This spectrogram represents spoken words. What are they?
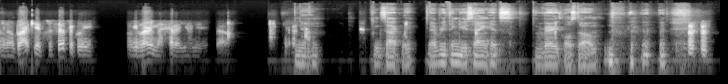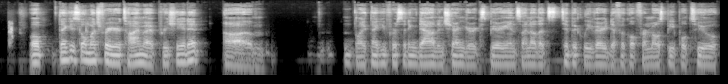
you know, black kids specifically, we learn that at a young age. So. Yeah, exactly. Everything you're saying hits very close to home. well, thank you so much for your time. I appreciate it. Um, like, thank you for sitting down and sharing your experience. I know that's typically very difficult for most people to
